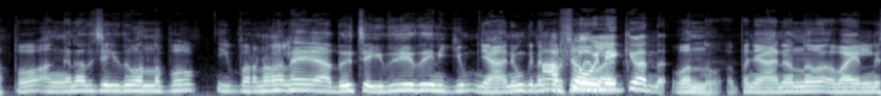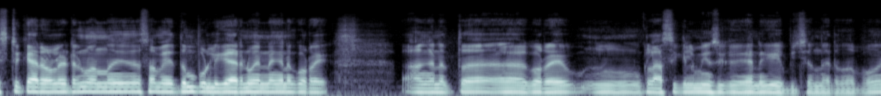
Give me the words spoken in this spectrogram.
അപ്പോൾ അങ്ങനെ അത് ചെയ്തു വന്നപ്പോൾ ഈ പറഞ്ഞ പോലെ അത് ചെയ്ത് ചെയ്ത് എനിക്കും ഞാനും പിന്നെ കുറച്ച് വന്ന്. അപ്പം ഞാനൊന്ന് വയലിനിസ്റ്റ് കരോളേട്ടൻ വന്ന കഴിഞ്ഞ സമയത്തും പുള്ളിക്കാരനും എന്നെ അങ്ങനെ കുറേ അങ്ങനത്തെ കുറേ ക്ലാസിക്കൽ മ്യൂസിക് അങ്ങനെ കേൾപ്പിച്ചു തന്നിരുന്നു. അപ്പോൾ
